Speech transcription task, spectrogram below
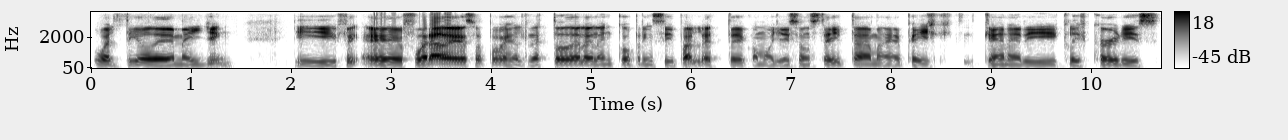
O el, tío de Mei Jin. Y eh, fuera de eso, pues el resto del elenco principal, este, como Jason Statham, eh, Paige Kennedy, Cliff Curtis,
